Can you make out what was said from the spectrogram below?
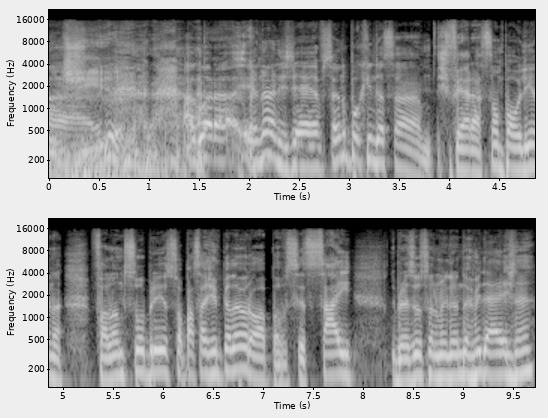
Coutinho. Agora, Hernanes, é, saindo um pouquinho dessa esfera São Paulina, falando sobre sua passagem pela Europa. Você sai do Brasil, se eu não me engano, em 2010, né?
